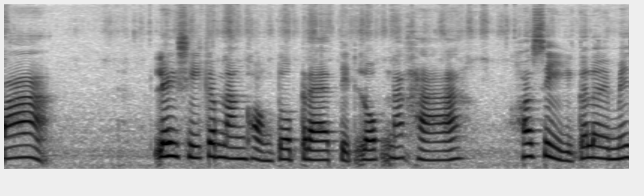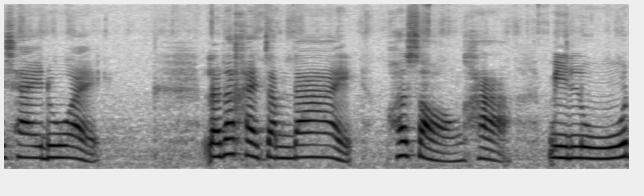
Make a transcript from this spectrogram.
ว่า เลขชี้กำลังของตัวแปรติดลบนะคะ ข้อ 4 ก็เลยไม่ใช่ด้วย แล้วถ้าใครจำได้ข้อ 2 ค่ะ มีรูท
